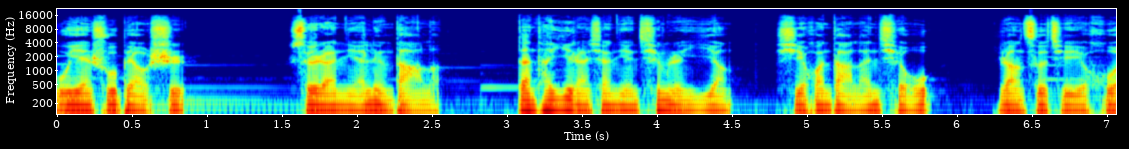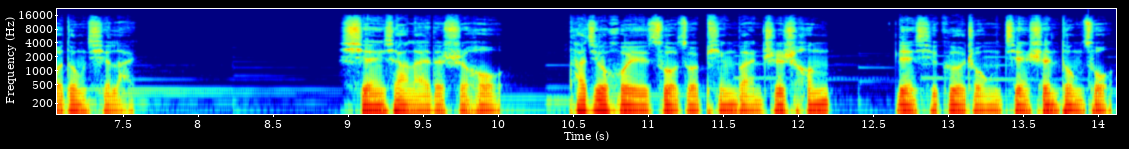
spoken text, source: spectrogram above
吴彦姝表示，虽然年龄大了，但她依然像年轻人一样喜欢打篮球，让自己活动起来。闲下来的时候，她就会做做平板支撑，练习各种健身动作。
